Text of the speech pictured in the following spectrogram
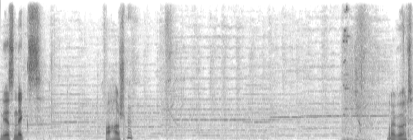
Und ist nix. Verarschen? Oh Gott.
